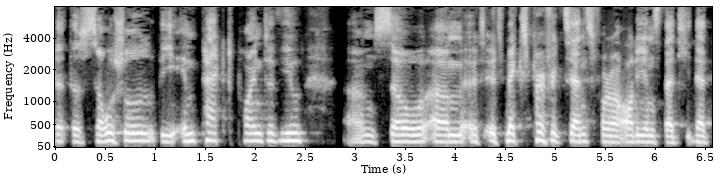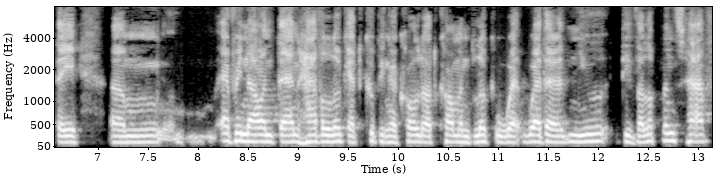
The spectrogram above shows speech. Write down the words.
the, the social the impact point of view um, so um, it, it, makes perfect sense for our audience that that they um, every now and then have a look at kuppingercole.com and look wh- whether new developments have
